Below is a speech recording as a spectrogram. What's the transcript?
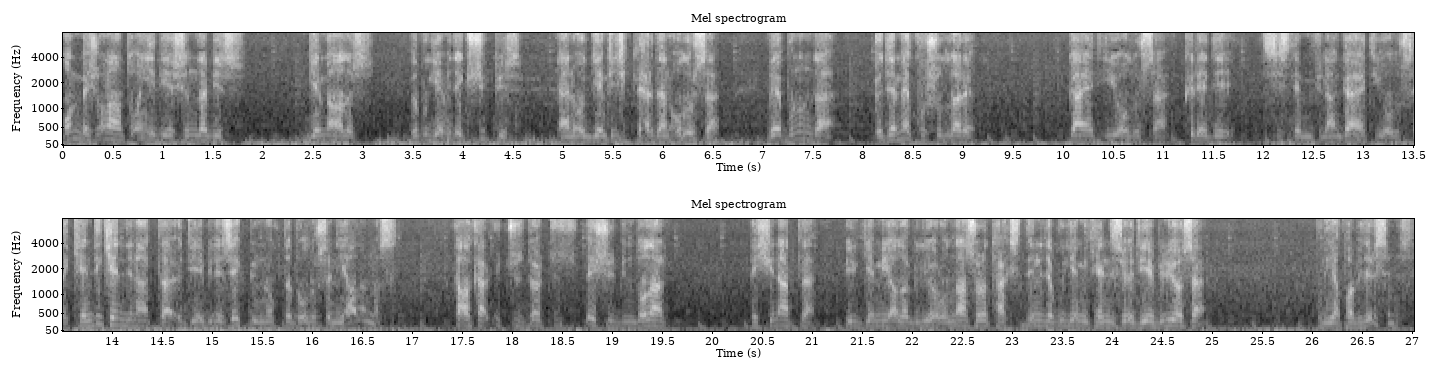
15, 16, 17 yaşında bir gemi alır ve bu gemide küçük bir yani o gemiciklerden olursa ve bunun da ödeme koşulları gayet iyi olursa, kredi sistemi falan gayet iyi olursa, kendi kendine hatta ödeyebilecek bir noktada olursa niye alınmasın? Kalkar 300, 400, 500 bin dolar peşinatla bir gemi alabiliyor. Ondan sonra taksidini de bu gemi kendisi ödeyebiliyorsa bunu yapabilirsiniz.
